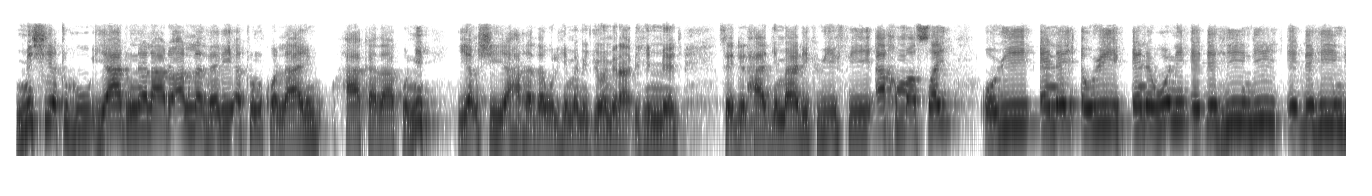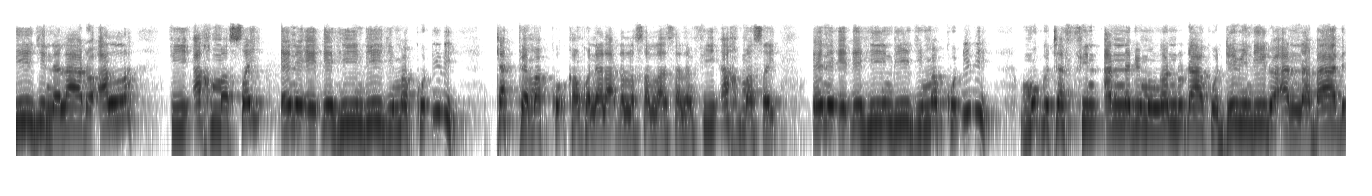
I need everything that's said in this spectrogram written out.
Misiyatuhu yaadu nelaɗo allah dari'atun ko layindu hakada ko ni yamshi yahata dawul himami jomiraɓe himmeji seydi alhaji malik wi fi ahmasay o wi ene o wi ene woni e ɗehidi e ɗehidiji nelaɗo allah fi ahmasay ene e ɗehidiji makko ɗiɗi. tappe makko kanko nelaɗo allah sallah sallam fi ahmasay ene e ɗe hindiji makko ɗiɗi mugtaffin annabi mo ganduɗa ko dewidiɗo annabaɓe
